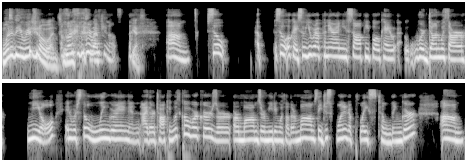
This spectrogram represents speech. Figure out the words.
One of the original ones. One of the originals. Left. Yes. Um, so, uh, so okay, so you were at Panera and you saw people. Okay, we're done with our meal, and we're still lingering and either talking with coworkers or or moms or meeting with other moms. They just wanted a place to linger. Um,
